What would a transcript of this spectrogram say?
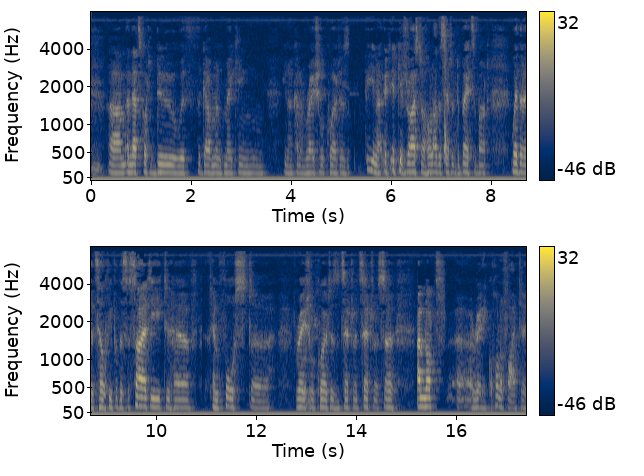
Mm. Um, and that's got to do with the government making, you know, kind of racial quotas you know, it, it gives rise to a whole other set of debates about whether it's healthy for the society to have enforced uh, racial quotas, etc., etc. So I'm not uh, really qualified to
